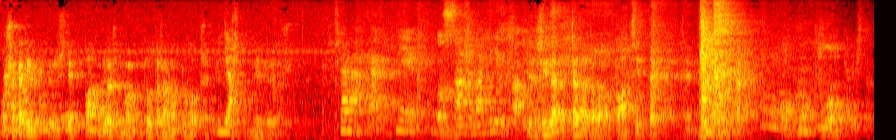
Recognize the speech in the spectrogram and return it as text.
Osa kätin steppaa ylös, kun mä tuolta sanon tuloksen. Joo. Niin ylös. Tämä käy. Mie osaan tämän liikaa. Ja sillä tällä tavalla paat sitten sen, että tuohon pistää.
